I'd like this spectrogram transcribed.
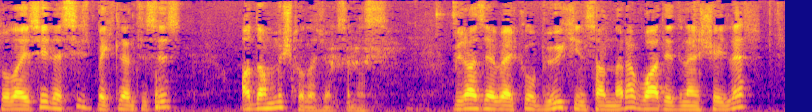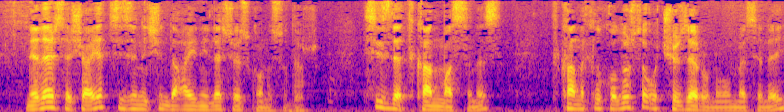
Dolayısıyla siz beklentisiz adanmış olacaksınız. Biraz evvelki o büyük insanlara vaat edilen şeyler nelerse şayet sizin için de aynıyla söz konusudur. Siz de tıkanmazsınız. Tıkanıklık olursa o çözer onu o meseleyi.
